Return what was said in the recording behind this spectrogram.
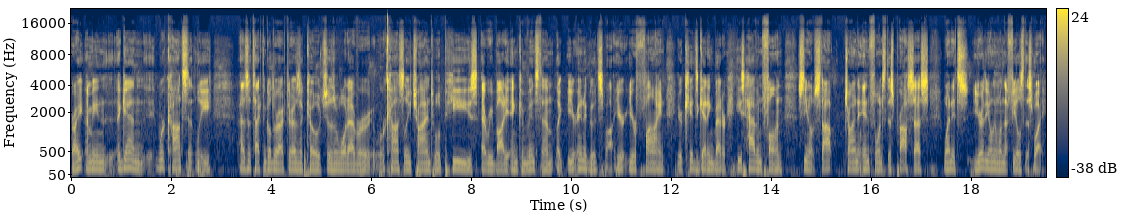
right? I mean, again, we're constantly. As a technical director, as a coach, as a whatever, we're constantly trying to appease everybody and convince them like you're in a good spot. You're you're fine. Your kid's getting better. He's having fun. So, you know, stop trying to influence this process when it's you're the only one that feels this way.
